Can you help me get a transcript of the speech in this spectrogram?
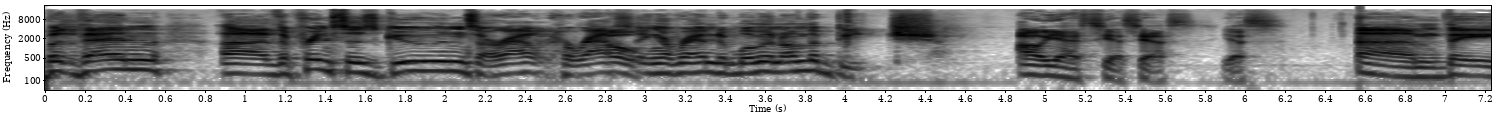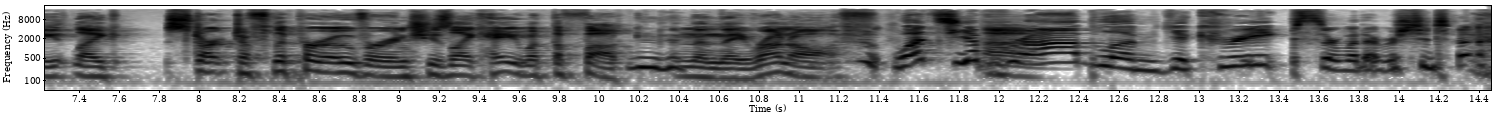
but then uh, the prince's goons are out harassing Oh. a random woman on the beach. oh yes, yes, yes, yes. Um, they like start to flip her over, and she's like, "Hey, what the fuck?" And then they run off. what's your Uh, problem, you creeps, or whatever she does?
